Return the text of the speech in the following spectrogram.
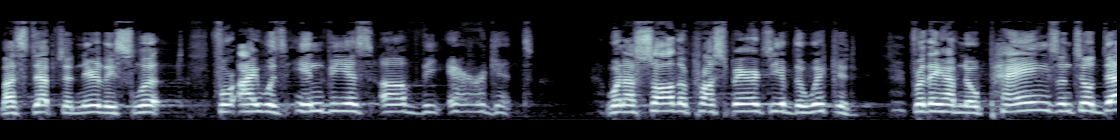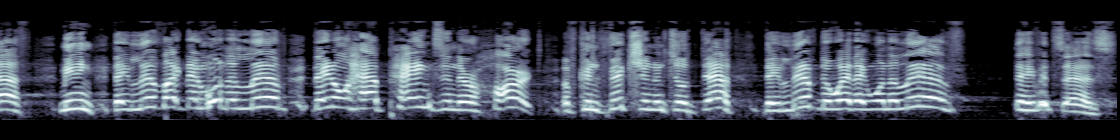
My steps had nearly slipped, for I was envious of the arrogant when I saw the prosperity of the wicked for they have no pangs until death. Meaning they live like they want to live. They don't have pangs in their heart of conviction until death. They live the way they want to live, David says.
